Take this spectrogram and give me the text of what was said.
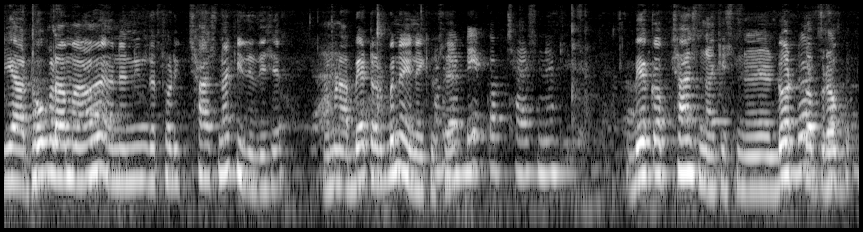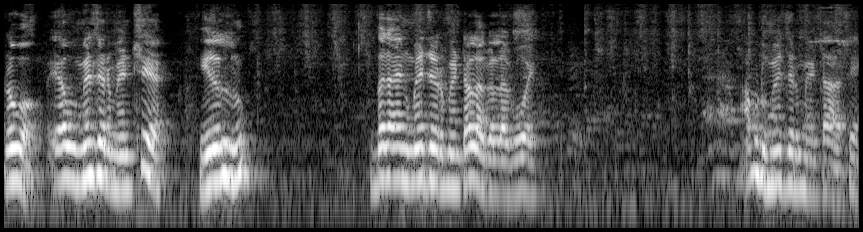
એ આ ઢોકળામાં આવે અને એની અંદર થોડીક છાશ નાખી દીધી છે. હમણાં બેટર બનાવી નાખ્યું છે. બે કપ છાશ નાખી બે કપ છાશ નાખીશ ને દોઢ કપ રવો. એવું મેજરમેન્ટ છે હિરલનું. બધા એનું મેજરમેન્ટ અલગ અલગ હોય. આપણું મેજરમેન્ટ આ છે.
